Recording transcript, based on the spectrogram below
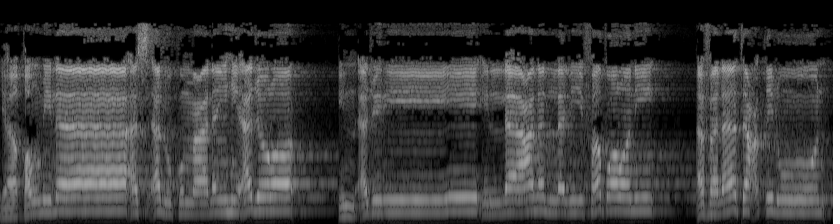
يا قوم لا أسألكم عليه أجرا. إن أجري إلا على الذي فطرني أفلا تعقلون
